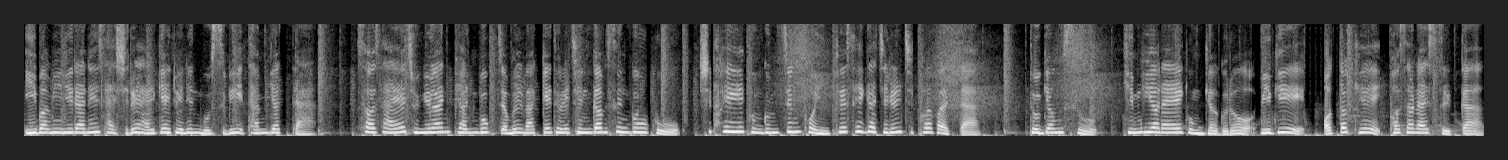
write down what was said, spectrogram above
이범인이라는 사실을 알게 되는 모습이 담겼다. 서사의 중요한 변곡점을 맞게 될 진검 승부 9, 10회의 궁금증 포인트 3가지를 짚어봤다. 도경수, 김희열아의 공격으로 위기 어떻게 벗어났을까?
